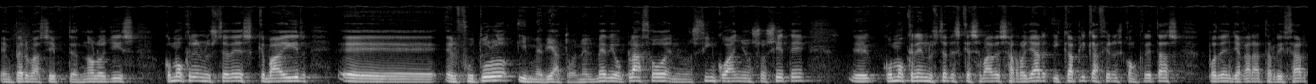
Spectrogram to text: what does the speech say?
en Pervasive Technologies, cómo creen ustedes que va a ir eh, el futuro inmediato, en el medio plazo, en los cinco años o siete? Eh, ¿Cómo creen ustedes que se va a desarrollar y qué aplicaciones concretas pueden llegar a aterrizar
